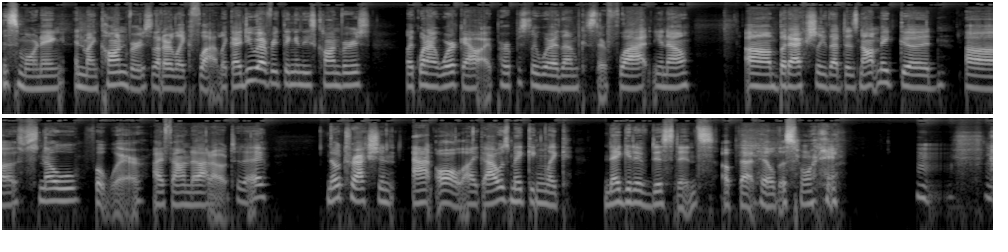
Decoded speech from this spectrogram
this morning in my Converse that are like flat. Like I do everything in these Converse. Like when I work out, I purposely wear them because they're flat, you know. Um, but actually, that does not make good uh, snow footwear. I found that out today. No traction at all. Like I was making like negative distance up that hill this morning. Hmm.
